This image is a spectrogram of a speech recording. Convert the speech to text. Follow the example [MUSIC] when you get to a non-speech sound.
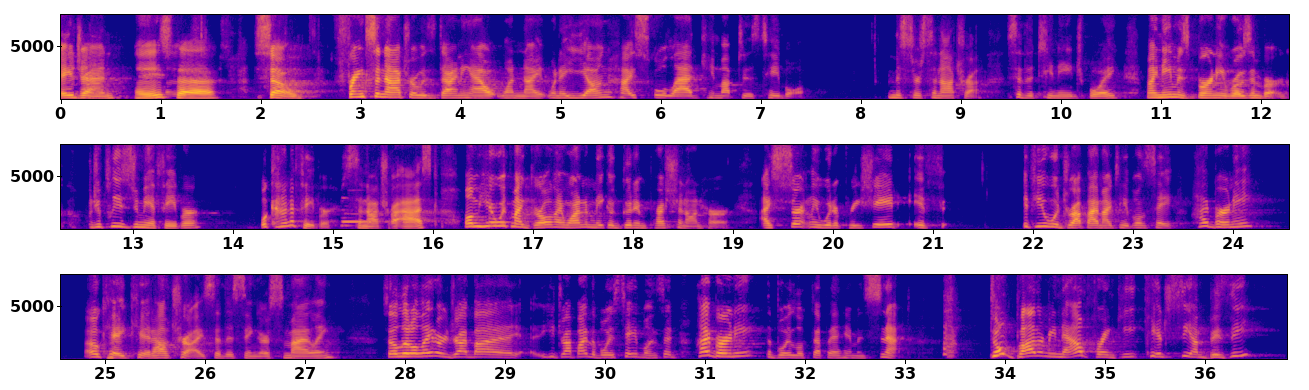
Hey, Jen. Hey, Steph. So, Frank Sinatra was dining out one night when a young high school lad came up to his table. Mr. Sinatra, said the teenage boy, my name is Bernie Rosenberg. Would you please do me a favor? What kind of favor? Sinatra asked. Well, I'm here with my girl and I want to make a good impression on her. I certainly would appreciate if if you would drop by my table and say, Hi, Bernie. Okay, kid, I'll try, said the singer, smiling. So a little later, he dropped by, he dropped by the boy's table and said, Hi, Bernie. The boy looked up at him and snapped. Ah, don't bother me now, Frankie. Can't you see I'm busy? [LAUGHS]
